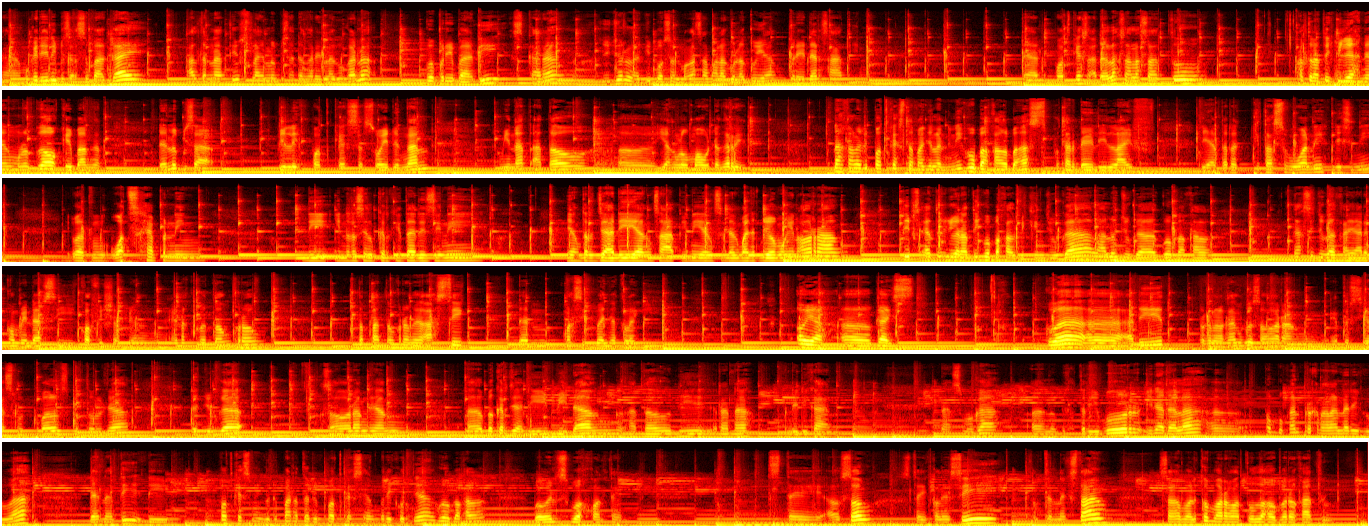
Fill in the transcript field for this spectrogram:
Nah mungkin ini bisa sebagai alternatif selain lo bisa dengerin lagu karena gue pribadi sekarang jujur lagi bosan banget sama lagu-lagu yang beredar saat ini. Dan podcast adalah salah satu alternatif pilihan yang menurut gue oke okay banget. Dan lo bisa pilih podcast sesuai dengan minat atau uh, yang lo mau dengerin. Nah kalau di podcast teman jalan ini gue bakal bahas putar daily life di antara kita semua nih di sini. What, what's happening di inner circle kita di sini. Yang terjadi yang saat ini yang sedang banyak diomongin orang. Tips and juga nanti gue bakal bikin juga. Lalu juga gue bakal ngasih juga kayak rekomendasi coffee shop yang enak buat nongkrong tempat nongkrong yang asik dan masih banyak lagi. Oh ya uh, guys. Gue uh, Adit perkenalkan gue seorang entusias football sebetulnya dan juga seorang yang uh, bekerja di bidang atau di ranah pendidikan. Nah semoga uh, lo bisa terhibur. Ini adalah uh, pembukaan perkenalan dari gue dan nanti di podcast minggu depan atau di podcast yang berikutnya gue bakal bawain sebuah konten. Stay awesome stay classy until next time assalamualaikum warahmatullahi wabarakatuh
